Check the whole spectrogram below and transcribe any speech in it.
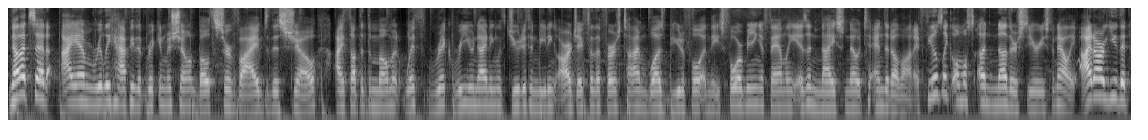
Now, that said, I am really happy that Rick and Michonne both survived this show. I thought that the moment with Rick reuniting with Judith and meeting RJ for the first time was beautiful, and these four being a family is a nice note to end it all on. It feels like almost another series finale. I'd argue that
